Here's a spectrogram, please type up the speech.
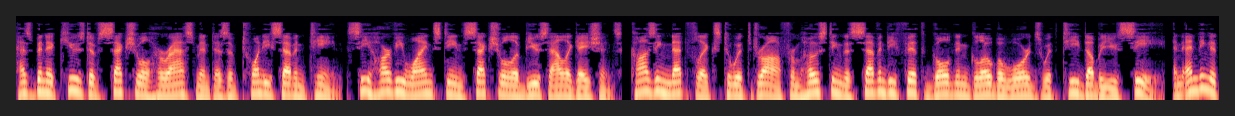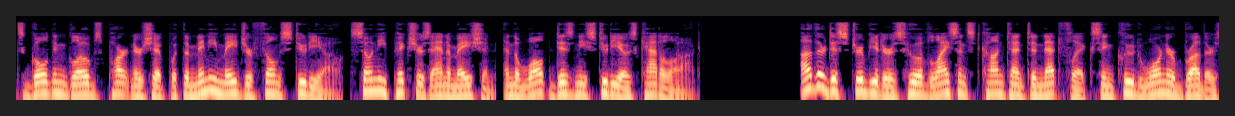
has been accused of sexual harassment as of 2017 see Harvey Weinstein sexual abuse allegations, causing Netflix to withdraw from hosting the 70 25th Golden Globe Awards with TWC, and ending its Golden Globes partnership with the Mini Major Film Studio, Sony Pictures Animation, and the Walt Disney Studios catalog. Other distributors who have licensed content to Netflix include Warner Bros.,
